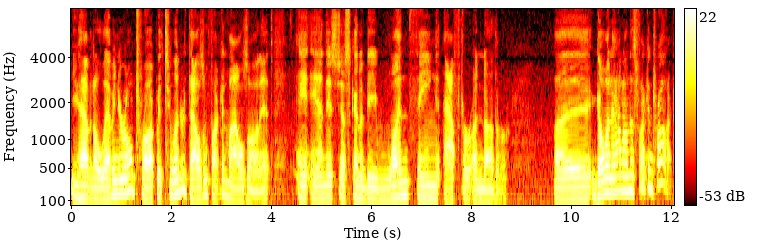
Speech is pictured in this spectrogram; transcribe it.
you have an 11 year old truck with 200,000 fucking miles on it, and, and it's just going to be one thing after another uh, going out on this fucking truck.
